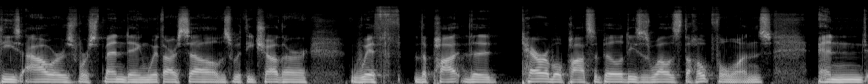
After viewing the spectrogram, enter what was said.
these hours we're spending with ourselves, with each other, with the pot, the terrible possibilities as well as the hopeful ones. And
